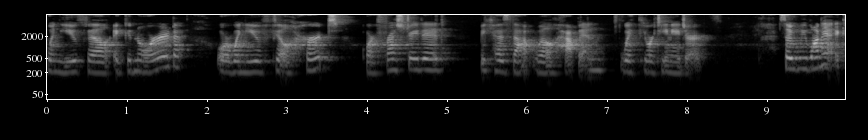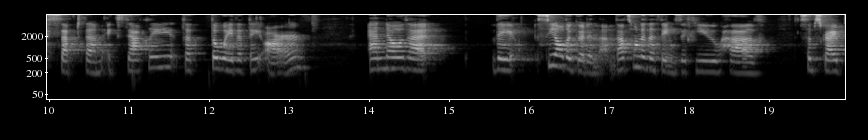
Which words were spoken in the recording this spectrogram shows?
when you feel ignored or when you feel hurt or frustrated, because that will happen with your teenager. So we want to accept them exactly the, the way that they are and know that they see all the good in them. That's one of the things if you have subscribed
